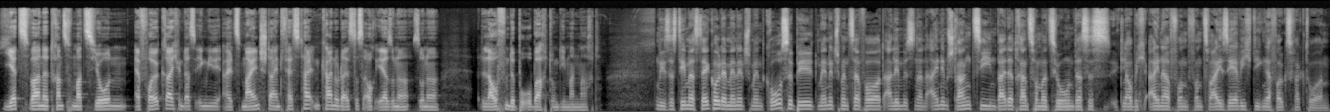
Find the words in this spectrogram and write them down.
jetzt war eine Transformation erfolgreich und das irgendwie als Meilenstein festhalten kann? Oder ist das auch eher so eine, so eine laufende Beobachtung, die man macht? Dieses Thema Stakeholder Management, große Bild, Management Support, alle müssen an einem Strang ziehen bei der Transformation. Das ist, glaube ich, einer von, von zwei sehr wichtigen Erfolgsfaktoren.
